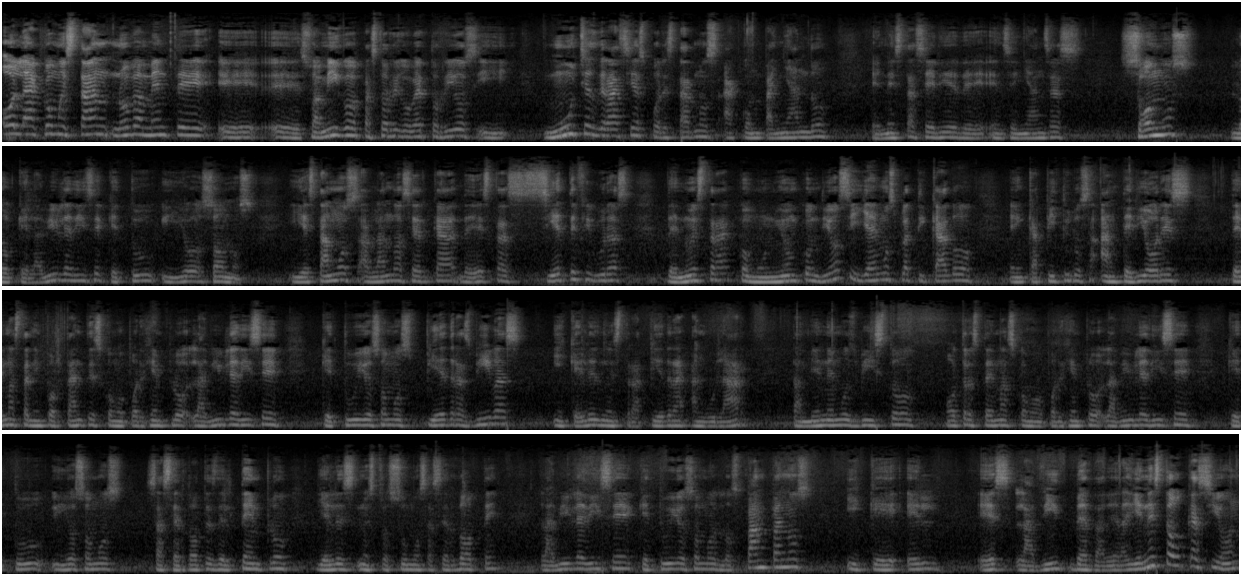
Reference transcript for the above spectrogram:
Hola, ¿cómo están? Nuevamente eh, eh, su amigo Pastor Rigoberto Ríos y muchas gracias por estarnos acompañando en esta serie de enseñanzas. Somos lo que la Biblia dice que tú y yo somos. Y estamos hablando acerca de estas siete figuras de nuestra comunión con Dios y ya hemos platicado en capítulos anteriores temas tan importantes como por ejemplo la Biblia dice que tú y yo somos piedras vivas y que Él es nuestra piedra angular. También hemos visto otros temas como por ejemplo la Biblia dice que tú y yo somos sacerdotes del templo y Él es nuestro sumo sacerdote. La Biblia dice que tú y yo somos los pámpanos y que Él es la vid verdadera. Y en esta ocasión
